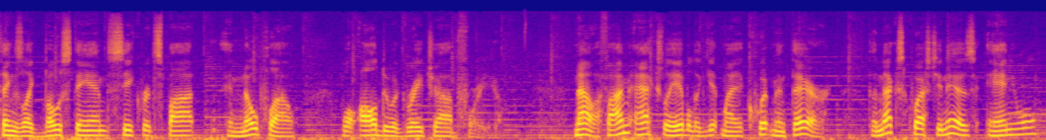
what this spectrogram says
Things like BowStand, secret spot, and no plow will all do a great job for you. Now, if I'm actually able to get my equipment there, the next question is annual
